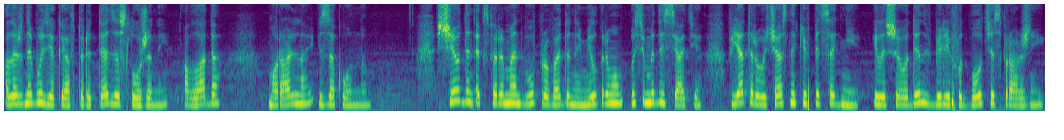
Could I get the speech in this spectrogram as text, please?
Але ж не будь-який авторитет заслужений, а влада моральна і законна. Ще один експеримент був проведений Мілгремом у 70-ті, п'ятеро учасників підсадні і лише один в білій футболці справжній.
